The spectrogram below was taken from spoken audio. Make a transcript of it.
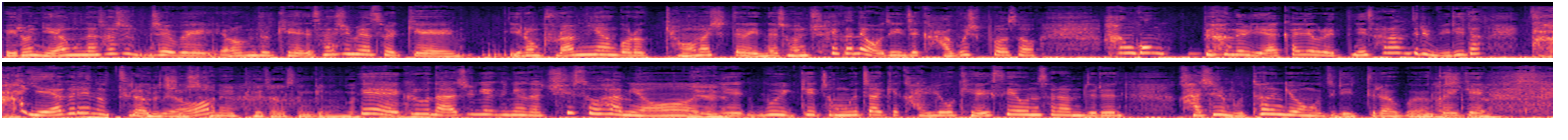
이런 예약 문화 사실 이제 왜 여러분들 이렇게 사시면서 이렇게 이런 불합리한 거를 경험하실 때가 있는데 저는 최근에 어디 이제 가고 싶어서 항공편을 예약하려고 그랬더니 사람들이 미리 다, 다 예약을 해놓더라고요. 그렇죠. 선의 피해자가 생기는 거죠. 예, 그리고 나중에 그냥 다 취소하면 예. 예, 뭐 이렇게 정자게 가려고 계획 세우는 사람들은 가지를 못하는 경우들이 있더라고요. 그러니까 이게 맞습니다.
